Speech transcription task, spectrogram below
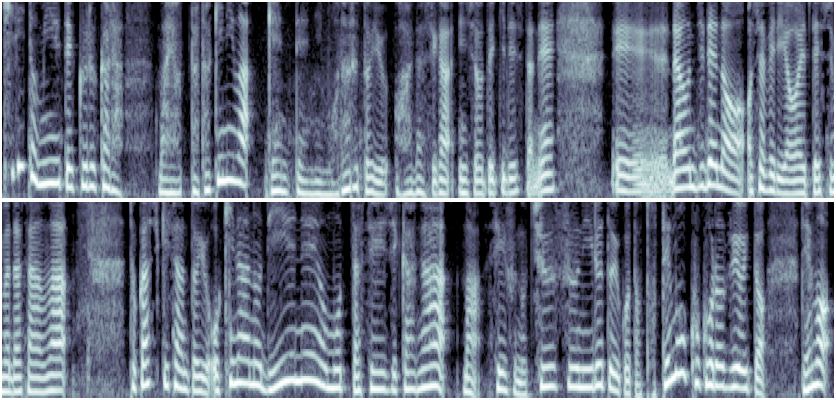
きりと見えてくるから、迷った時には原点に戻るというお話が印象的でしたね。えー、ラウンジでのおしゃべりを終えて島田さんは、渡嘉敷さんという沖縄の DNA を持った政治家が、まあ、政府の中枢にいるということはとても心強いと。でも、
